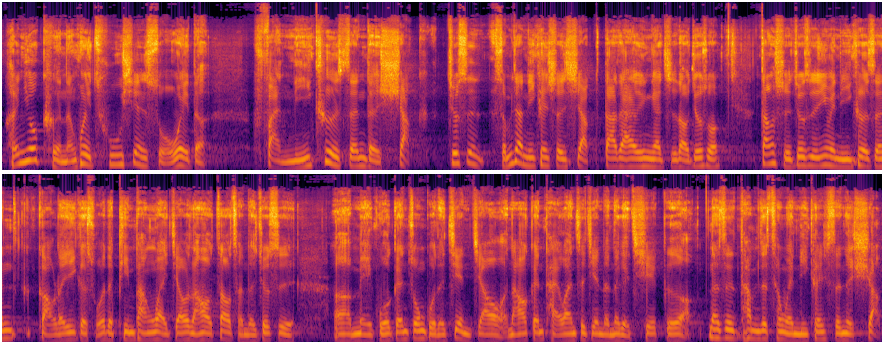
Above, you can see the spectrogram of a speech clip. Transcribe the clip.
很有可能会出现所谓的反尼克森的 shock，就是什么叫尼克森 shock？大家应该知道，就是说。当时就是因为尼克森搞了一个所谓的乒乓外交，然后造成的就是呃美国跟中国的建交，然后跟台湾之间的那个切割哦，那是他们就称为尼克森的 shock。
